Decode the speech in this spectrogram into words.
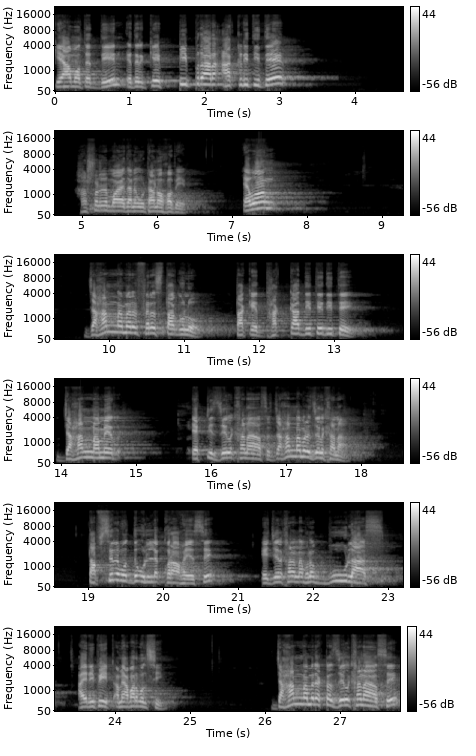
কেয়ামতের দিন এদেরকে পিঁপড়ার আকৃতিতে হাসরের ময়দানে উঠানো হবে এবং জাহান নামের ফেরস্তাগুলো তাকে ধাক্কা দিতে দিতে জাহান নামের একটি জেলখানা আছে। জাহান নামের জেলখানা। তাফসিরের মধ্যে উল্লেখ করা হয়েছে এই জেলখানার নাম হলো বুলাস। আই রিপিট আমি আবার বলছি। জাহান নামের একটা জেলখানা আছে।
